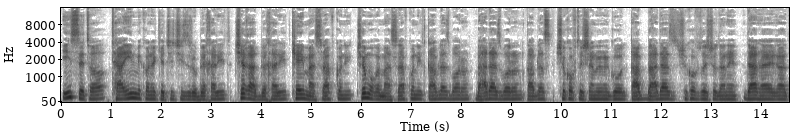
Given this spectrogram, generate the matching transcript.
این سه تا تعیین می‌کنه که چه چیزی رو بخرید چقدر بخرید کی مصرف کنید چه موقع مصرف کنید قبل از باران بعد از باران قبل از شکفته شدن گل قبل بعد از شکفته شدن در حقیقت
